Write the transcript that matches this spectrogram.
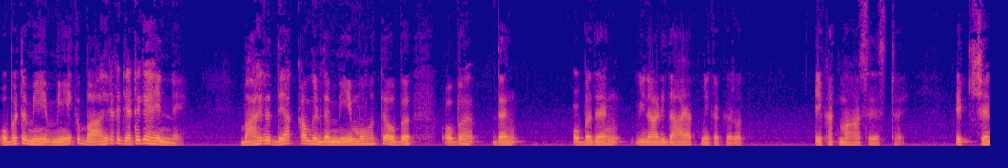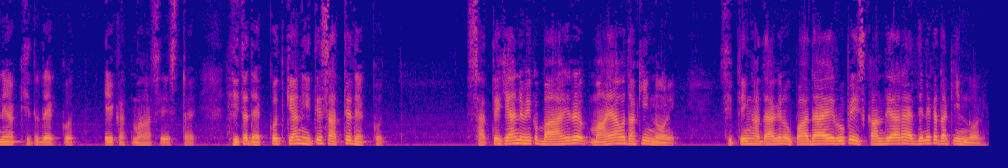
ඔබට මේ මේක බාහිරට ගැට ගැහෙන්නේ බාහිර දෙයක් හම්බ දැන් මේ මොහොතේ ඔබ ඔබ දැන් ඔබ දැන් විනාඩි 10ක් මේක කරොත් ඒකත් මහා ශ්‍රේෂ්ඨයි. එක් ක්ෂණයක් හිත දැක්කොත් ඒකත් මහා ශ්‍රේෂ්ඨයි. හිත දැක්කොත් කියන්නේ හිතේ සත්‍ය දැක්කොත් සත්‍ය කියන්නේ මේක බාහිර මායාව දකින්න ඕනේ. සිතින් හදාගෙන උපාදාය රූපේ ස්කන්ධය ආර ඇදෙන එක දකින්න ඕනේ.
